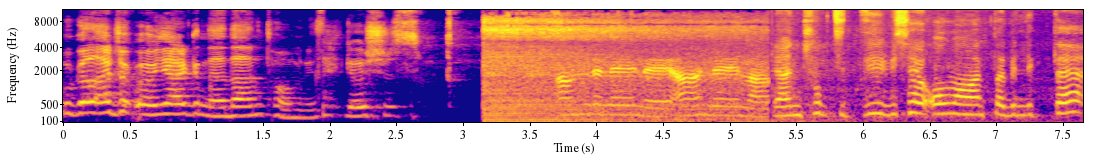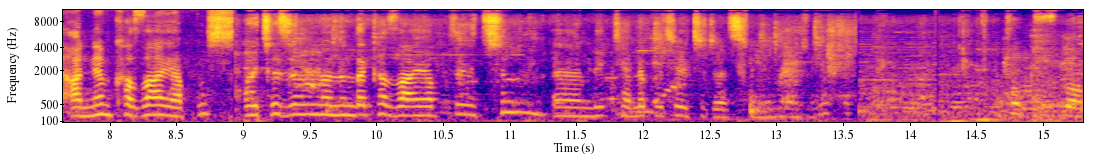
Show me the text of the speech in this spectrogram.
Bu kadar çok önyargı neden Tomris? Görüşürüz. Ah lele, ah leyla. Yani çok ciddi bir şey olmamakla birlikte annem kaza yapmış. Paçacının önünde kaza yaptığı için e, bir kelle paça içeceğiz şimdi mecbur. Çok tuzlu.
